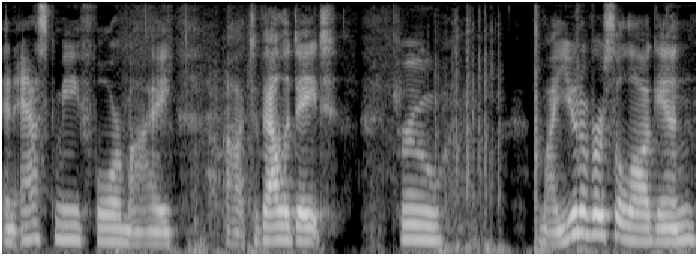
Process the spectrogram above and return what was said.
and ask me for my, uh, to validate through my universal login.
